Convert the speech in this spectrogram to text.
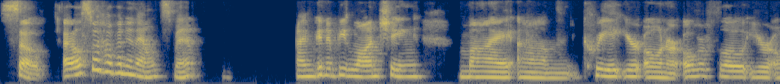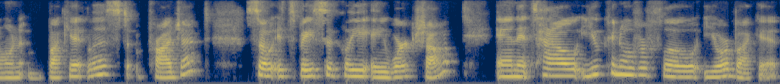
So, I also have an announcement. I'm going to be launching my um, create your own or overflow your own bucket list project. So it's basically a workshop and it's how you can overflow your bucket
